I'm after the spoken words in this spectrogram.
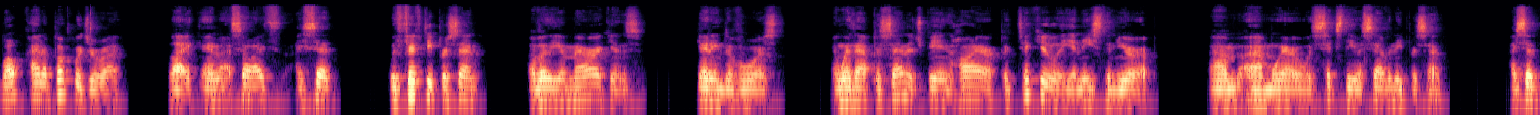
What kind of book would you write? like. And so I, I said, with 50% of the Americans getting divorced, and with that percentage being higher, particularly in Eastern Europe, um, um, where it was 60 or 70%, I said,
